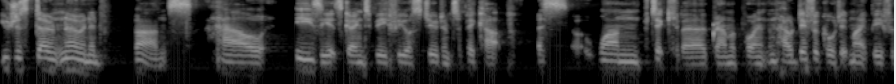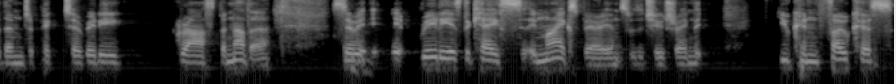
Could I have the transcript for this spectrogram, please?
You just don't know in advance how easy it's going to be for your student to pick up a, one particular grammar point and how difficult it might be for them to pick to really grasp another. So mm. it, it really is the case, in my experience with the tutoring, that you can focus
